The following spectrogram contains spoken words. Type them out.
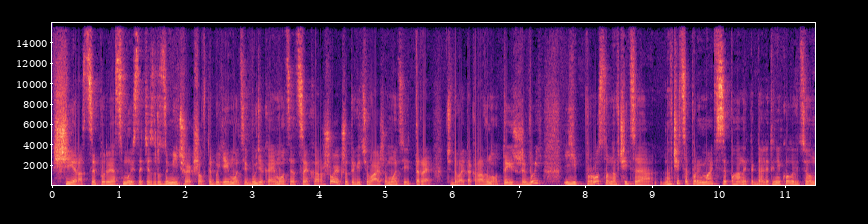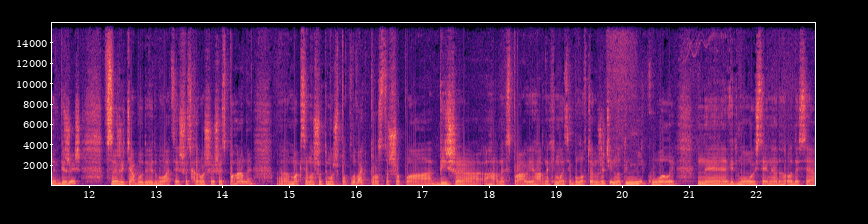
ще раз це переосмислити і зрозуміти, що якщо в тебе є емоції, будь-яка емоція це хорошо, якщо ти відчуваєш емоції, тире, чи давай так равно, ти живий, і просто навчитися, навчитися приймати все погане і так далі. Ти ніколи від цього не вбіжиш, все життя буде відбуватися і щось хороше, і щось погане. Е, Максимум, на що ти можеш попливати, просто щоб більше гарних справ і гарних емоцій було в твоєму житті, але ти ніколи не відмовишся і не відгородишся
